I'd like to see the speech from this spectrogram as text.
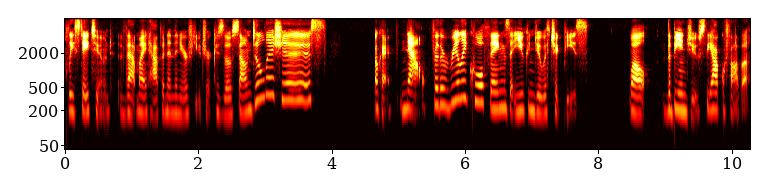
please stay tuned. That might happen in the near future because those sound delicious. Okay, now for the really cool things that you can do with chickpeas. Well, the bean juice, the aquafaba.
